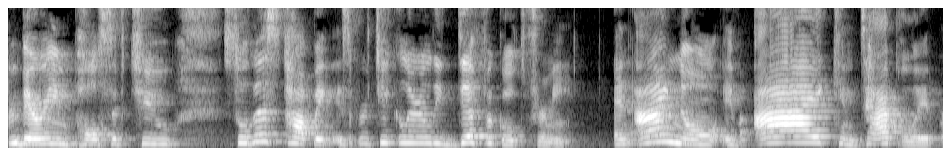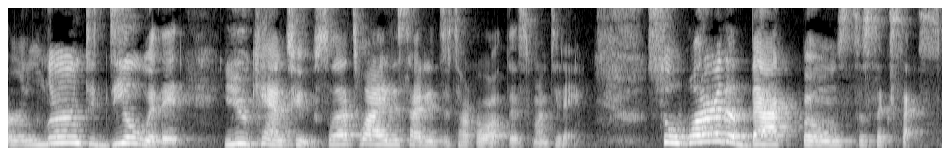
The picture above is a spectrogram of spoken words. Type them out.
I'm very impulsive too. So this topic is particularly difficult for me. And I know if I can tackle it or learn to deal with it, you can too. So that's why I decided to talk about this one today. So what are the backbones to success?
